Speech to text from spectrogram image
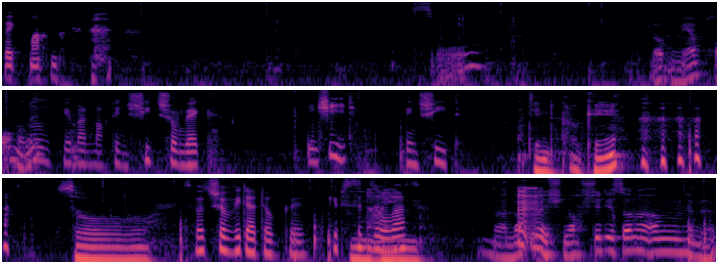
wegmachen. So. Ich glaube, mehr brauchen wir nicht. Irgendjemand macht den Sheet schon weg. Den Sheet. Den Sheet. Den, okay. So. Es wird schon wieder dunkel. Gibt's denn Nein. sowas? Na, noch nicht. Noch steht die Sonne am Himmel.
